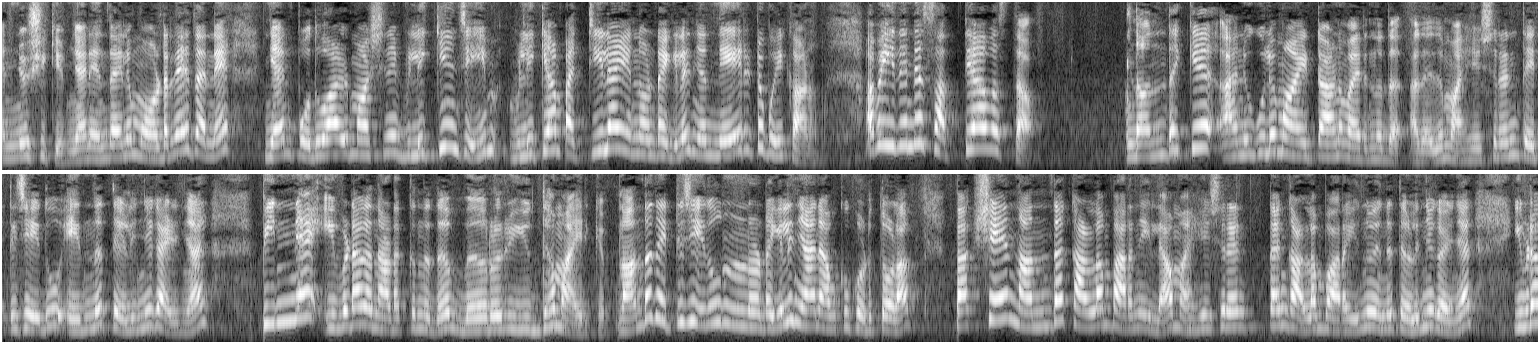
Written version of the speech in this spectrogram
അന്വേഷിക്കും. ഞാൻ എന്തായാലും ഉടനെ തന്നെ ഞാൻ പൊതുവാൾ മാഷിനെ വിളിക്കുകയും ചെയ്യും. വിളിക്കാൻ പറ്റിയില്ല എന്നുണ്ടെങ്കിൽ ഞാൻ നേരിട്ട് പോയി കാണും. അപ്പൊ ഇതിന്റെ സത്യാവസ്ഥ നന്ദയ്ക്ക് അനുകൂലമായിട്ടാണ് വരുന്നത്. അതായത് മഹേശ്വരൻ തെറ്റ് ചെയ്തു എന്ന് തെളിഞ്ഞു കഴിഞ്ഞാൽ പിന്നെ ഇവിടെ നടക്കുന്നത് വേറൊരു യുദ്ധമായിരിക്കും. നന്ദ തെറ്റ് ചെയ്തു എന്നുണ്ടെങ്കിൽ ഞാൻ അവർക്ക് കൊടുത്തോളാം. പക്ഷേ നന്ദ കള്ളം പറഞ്ഞില്ല. മഹേശ്വരൻ കള്ളം പറയുന്നു എന്ന് തെളിഞ്ഞു കഴിഞ്ഞാൽ ഇവിടെ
